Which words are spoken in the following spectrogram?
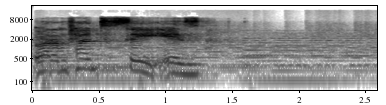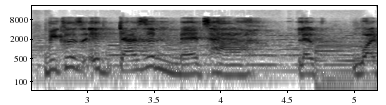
what I'm trying to say is because it doesn't matter like what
